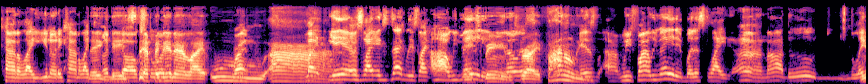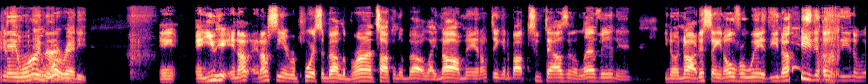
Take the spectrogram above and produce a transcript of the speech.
kind of like you know they kind of like they the they stepping story. in there like ooh Right. ah Like yeah, it's like exactly. It's like ah, we made it. You know, It's- right finally it's, uh, we finally made it, but it's like, uh, nah, dude. The Lakers ain't coming won war ready, and and you hear and I'm and I'm seeing reports about LeBron talking about like, nah, man, I'm thinking about 2011, and you know, nah, this ain't over with. You know, you know,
